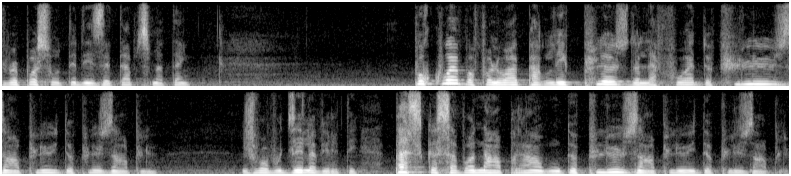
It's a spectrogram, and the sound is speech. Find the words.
ne veux pas sauter des étapes ce matin. Pourquoi il va falloir parler plus de la foi de plus en plus, de plus en plus? Je vais vous dire la vérité. Parce que ça va en prendre de plus en plus et de plus en plus.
